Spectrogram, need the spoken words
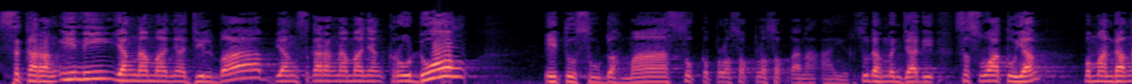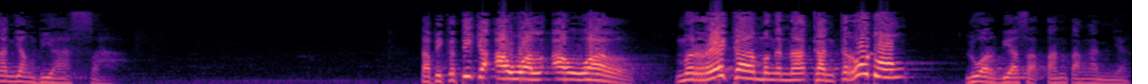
sekarang ini yang namanya jilbab, yang sekarang namanya kerudung, itu sudah masuk ke pelosok-pelosok tanah air. Sudah menjadi sesuatu yang pemandangan yang biasa. Tapi ketika awal-awal mereka mengenakan kerudung, luar biasa tantangannya.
